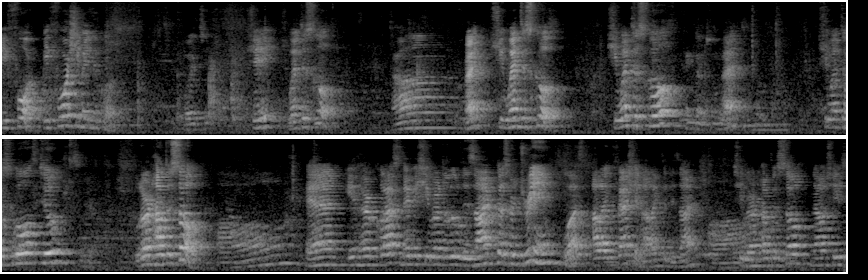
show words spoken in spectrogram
Before, before she made new clothes. She went to school. Ah. Right? She went to school. She went to school. Right? She went to school to learn how to sew. And in her class, maybe she learned a little design because her dream was, I like fashion, I like to design. She learned how to sew, now she's...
